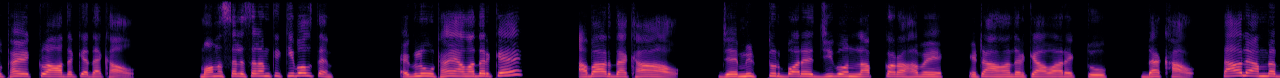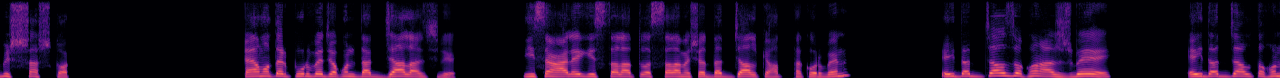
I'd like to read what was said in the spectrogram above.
উঠায় একটু আমাদেরকে দেখাও। মোহাম্মদ সাল্লাহ সাল্লামকে কি বলতেন? এগুলো উঠায় আমাদেরকে আবার দেখাও যে মৃত্যুর পরে জীবন লাভ করা হবে, এটা আমাদেরকে আবার একটু দেখাও। তাহলে আমরা বিশ্বাস কর কেয়ামতের পূর্বে যখন দাজ্জাল আসবে, ঈসা আলাইহ ইসালাতাম এসে দাজ্জালকে হত্যা করবেন। এই দাজ্জাল যখন আসবে, এই দাজ্জাল তখন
